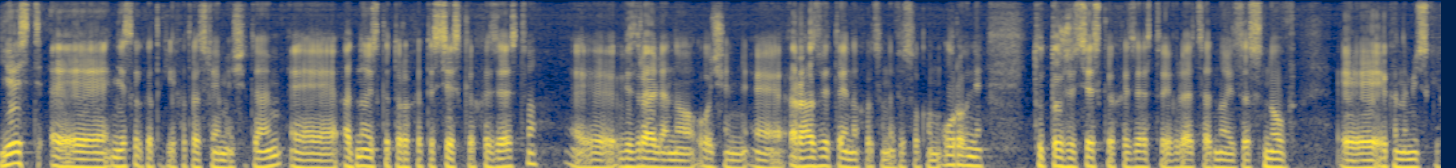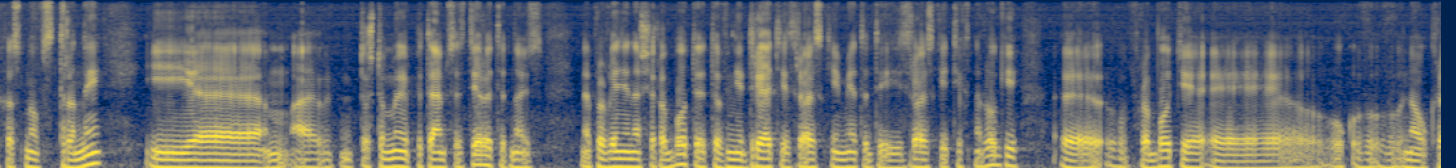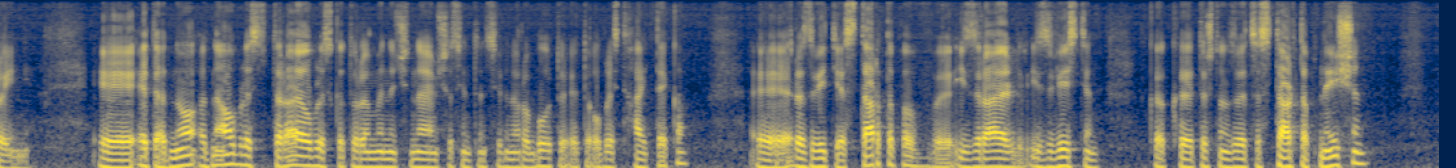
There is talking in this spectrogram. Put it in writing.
Есть э, несколько таких отраслей, мы считаем. Э, одно из которых это сельское хозяйство. Э, в Израиле оно очень э, развито и находится на высоком уровне. Тут тоже сельское хозяйство является одной из основ, э, экономических основ страны. И э, м, а, то, что мы пытаемся сделать, одно из направлений нашей работы, это внедрять израильские методы и израильские технологии э, в работе э, в- в- на Украине. Э, Это одно, одна область. Вторая область, в которой мы начинаем сейчас интенсивную работу, это область хай-тека, э, развитие стартапов. Израиль известен как э, то, что называется стартап nation,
